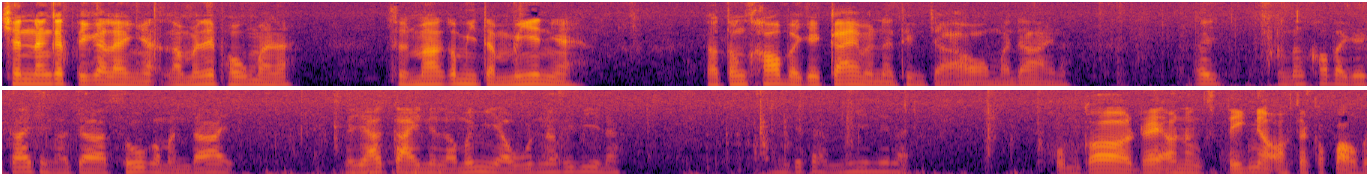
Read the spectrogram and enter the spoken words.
เช่นหนังกระติกอะไรเงี้ยเราไม่ได้พกมานะส่วนมากก็มีแต่มีดไง เราต้องเข้าไปใกล้ๆมันนะถึงจะเอาออกมาได้นะ เอ้ยมันต้องเข้าไปใกล้ๆ ถึงเราจะสู้กับมันได้ ระยะไกลเนี่ยเราไม่มีอาวุธนะพี่ๆนะมีก็แต่มีดนี่แหละ ผมก็ได้เอาหนังสติ๊กเนี่ยออกจากกระเป๋าไป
